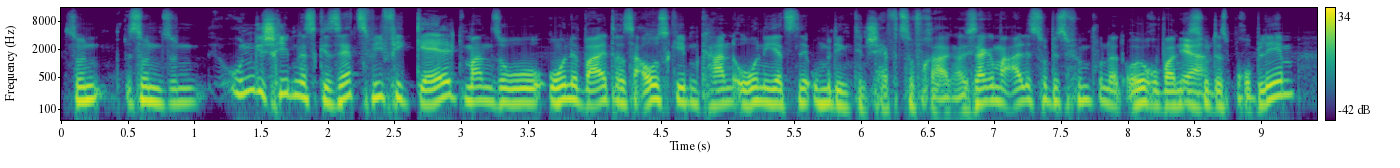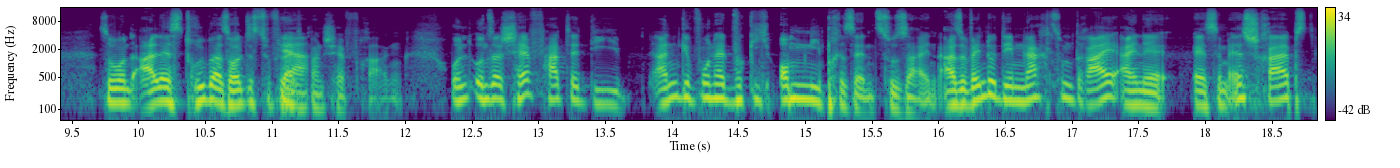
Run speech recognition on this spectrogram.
so ein, so, ein, so ein ungeschriebenes Gesetz, wie viel Geld man so ohne weiteres ausgeben kann, ohne jetzt nicht unbedingt den Chef zu fragen. Also ich sage mal, alles so bis 500 Euro war nicht Ja. so das Problem. So und alles drüber solltest du vielleicht Ja. mal einen Chef fragen. Und unser Chef hatte die Angewohnheit, wirklich omnipräsent zu sein. Also wenn du dem nachts um drei eine SMS schreibst,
